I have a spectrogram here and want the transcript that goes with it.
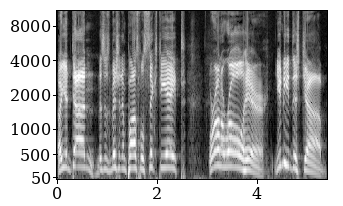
or you're done. This is Mission Impossible 68. We're on a roll here. You need this job.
